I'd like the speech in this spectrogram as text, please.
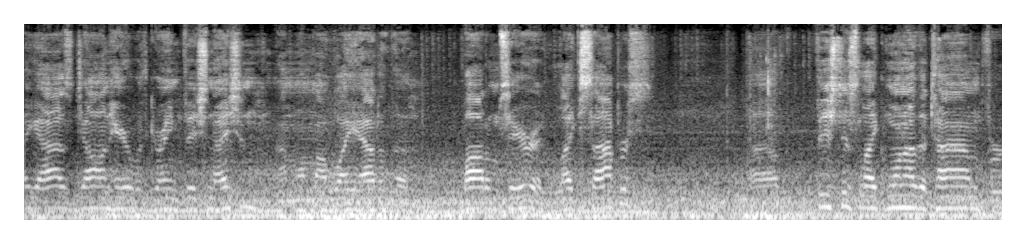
Hey guys, John here with Greenfish Nation. I'm on my way out of the bottoms here at Lake Cypress. Uh, fished this lake one other time for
